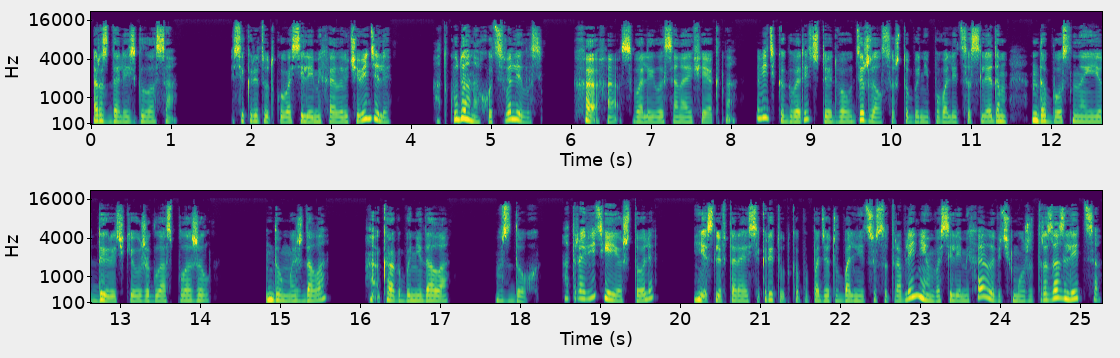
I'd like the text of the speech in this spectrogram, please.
Раздались голоса. Секретутку Василия Михайловича видели? Откуда она хоть свалилась? Ха-ха, свалилась она эффектно. Витька говорит, что едва удержался, чтобы не повалиться следом, да босс на ее дырочке уже глаз положил. Думаешь, дала? А как бы не дала. Вздох. Отравить ее, что ли? Если вторая секретутка попадет в больницу с отравлением, Василий Михайлович может разозлиться.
